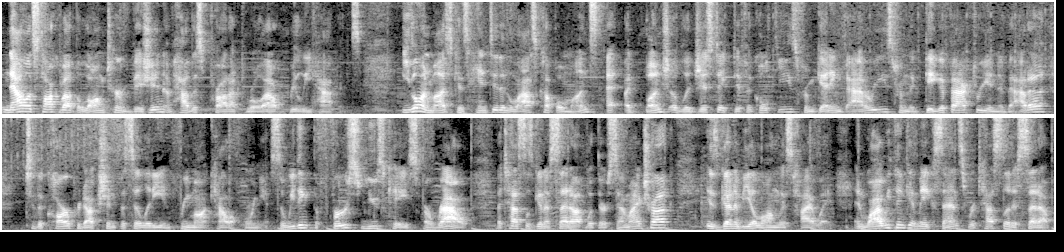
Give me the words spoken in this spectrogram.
Now let's talk about the long-term vision of how this product rollout really happens. Elon Musk has hinted in the last couple months at a bunch of logistic difficulties from getting batteries from the Gigafactory in Nevada to the car production facility in Fremont, California. So we think the first use case, a route that Tesla's gonna set up with their semi-truck is gonna be along this highway. And why we think it makes sense for Tesla to set up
